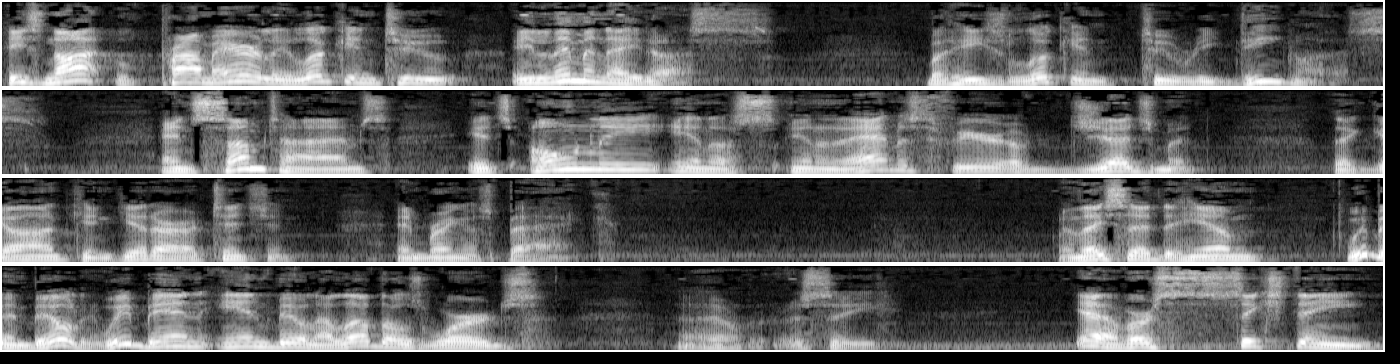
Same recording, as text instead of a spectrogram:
He's not primarily looking to eliminate us. but he's looking to redeem us. And sometimes it's only in a, in an atmosphere of judgment that God can get our attention and bring us back. And they said to him, we've been building, we've been in building. I love those words. Uh, let's see. Yeah, verse 16.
